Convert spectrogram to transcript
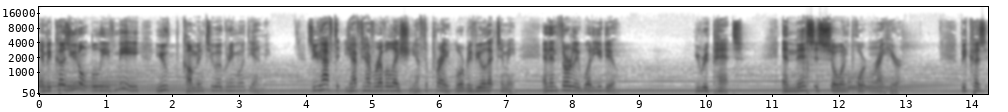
And because you don't believe me, you've come into agreement with the enemy. So you have to you have to have revelation. You have to pray, Lord, reveal that to me. And then thirdly, what do you do? You repent. And this is so important right here. Because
